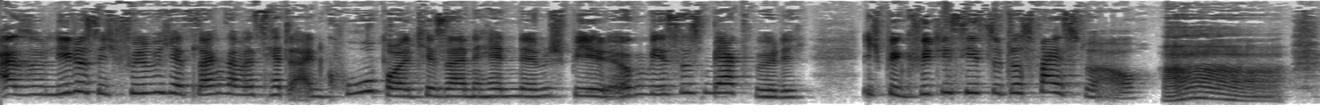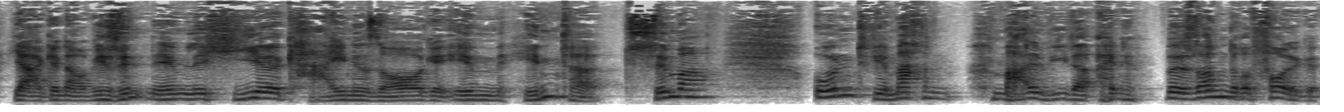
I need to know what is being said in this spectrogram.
Also, Linus, ich fühle mich jetzt langsam, als hätte ein Kobold hier seine Hände im Spiel. Irgendwie ist es merkwürdig. Ich bin Quitty Seeds und das weißt du auch. Ah, ja genau. Wir sind nämlich hier, keine Sorge, im Hinterzimmer. Und wir machen mal wieder eine besondere Folge.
